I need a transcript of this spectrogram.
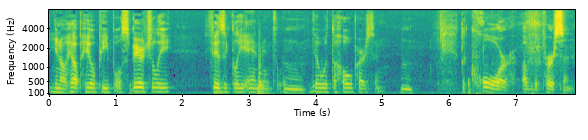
you know, help heal people spiritually, physically, and mentally. Mm. Deal with the whole person. The core of the person.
